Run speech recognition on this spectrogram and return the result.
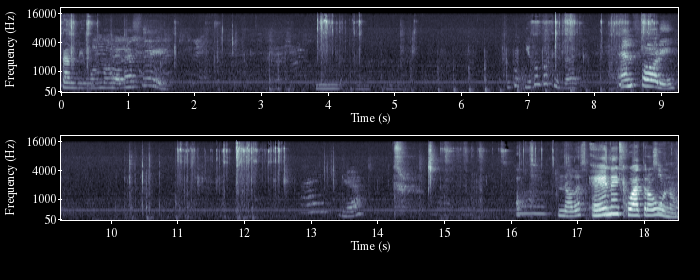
Tennessee. You can put this back. N40. Yeah. No, that's N41.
